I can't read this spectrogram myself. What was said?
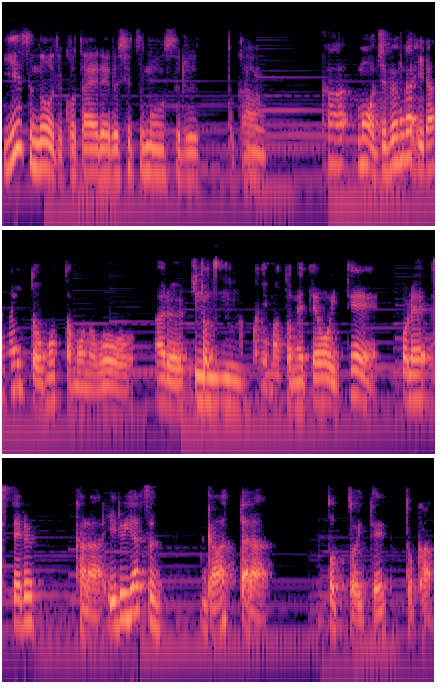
イエスノーで答えれる質問をするとか、うん。かもう自分がいらないと思ったものをある一つの箱にまとめておいて、これ捨てるからいるやつがあったら取っといてとか。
